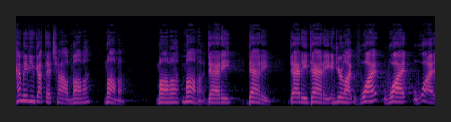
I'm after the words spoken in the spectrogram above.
How many of you got that child? Mama, mama, mama, mama, daddy, daddy, daddy, daddy. And you're like, what, what, what?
